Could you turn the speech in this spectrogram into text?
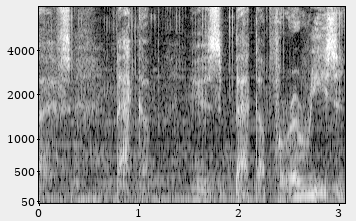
Backup arrives. Backup is backup for a reason.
